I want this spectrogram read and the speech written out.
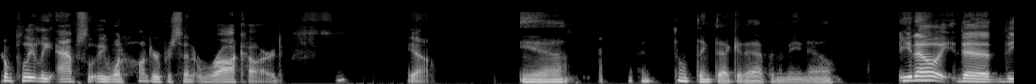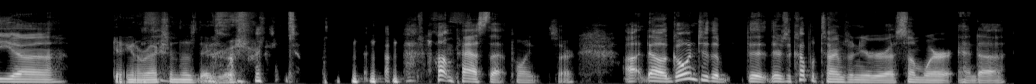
Completely, absolutely 100% rock hard. Yeah. Yeah. I don't think that could happen to me now. You know, the, the, uh, Getting an erection those days. I'm past that point, sir. Uh, no, going to the, the there's a couple times when you're uh, somewhere and uh,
